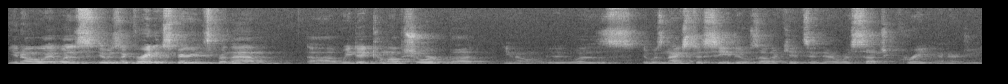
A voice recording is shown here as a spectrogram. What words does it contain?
you know, it was it was a great experience for them. Uh, we did come up short, but you know, it was it was nice to see those other kids in there with such great energy.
